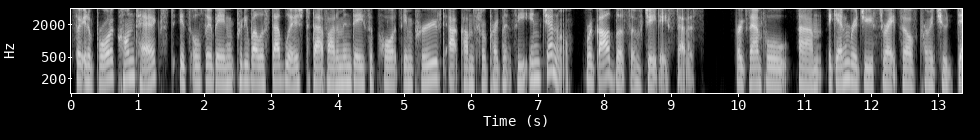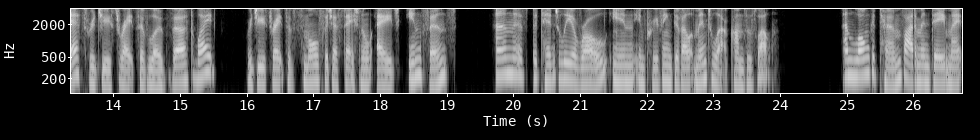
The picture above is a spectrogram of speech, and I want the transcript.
So, in a broader context, it's also been pretty well established that vitamin D supports improved outcomes for pregnancy in general regardless of GD status. For example, um, again, reduced rates of premature death, reduced rates of low birth weight, reduced rates of small for gestational age infants, and there's potentially a role in improving developmental outcomes as well. And longer term, vitamin D may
